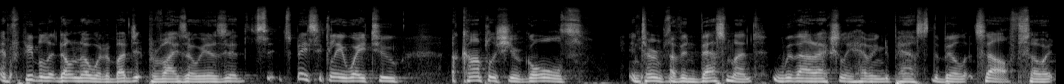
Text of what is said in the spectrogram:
And for people that don't know what a budget proviso is, it's it's basically a way to accomplish your goals in terms of investment without actually having to pass the bill itself. So it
